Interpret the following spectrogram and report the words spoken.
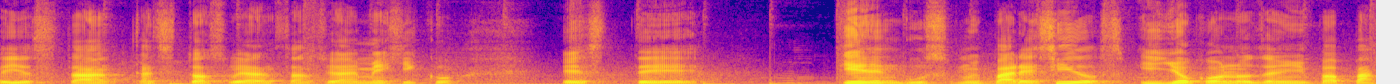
ellos están, casi toda su vida están en Ciudad de México, este, tienen gustos muy parecidos, y yo con los de mi papá.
